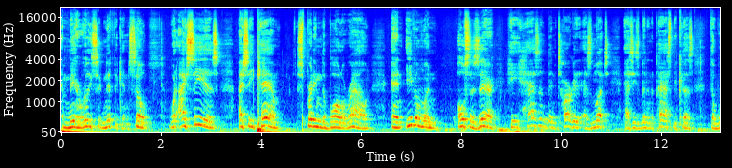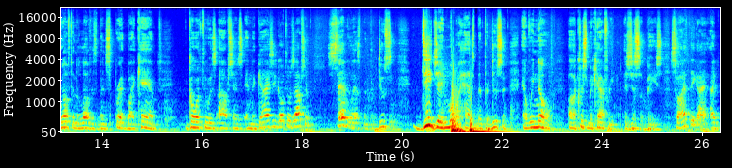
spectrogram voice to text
and being really significant. So, what I see is I see Cam spreading the ball around, and even when Olsen's there, he hasn't been targeted as much as he's been in the past because the wealth and the love has been spread by Cam going through his options. And the guys he's going through his options, Samuel has been producing. DJ Moore has been producing. And we know uh, Christian McCaffrey is just a beast. So I think I,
